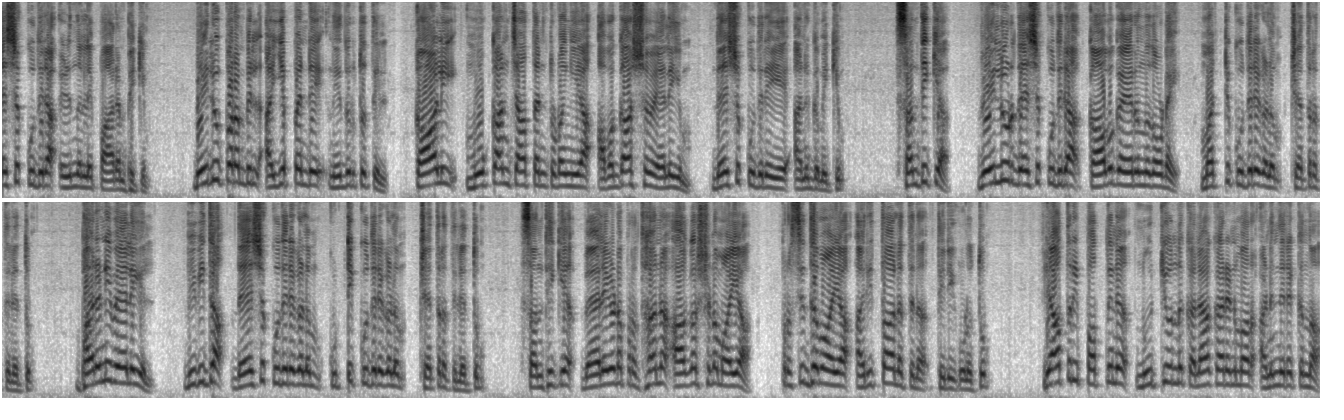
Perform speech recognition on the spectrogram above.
ദേശക്കുതിര എഴുന്നള്ളിപ്പ് ആരംഭിക്കും വേലൂപ്പറമ്പിൽ അയ്യപ്പന്റെ നേതൃത്വത്തിൽ കാളി മൂക്കാൻ ചാത്തൻ തുടങ്ങിയ അവകാശവേലയും ദേശക്കുതിരയെ അനുഗമിക്കും. സന്ധ്യയ്ക്ക് വേലൂർ ദേശക്കുതിര കാവ് കയറുന്നതോടെ മറ്റു കുതിരകളും ക്ഷേത്രത്തിലെത്തും. ഭരണിവേലയിൽ വിവിധ ദേശക്കുതിരകളും കുട്ടിക്കുതിരകളും ക്ഷേത്രത്തിലെത്തും. സന്ധ്യയ്ക്ക് വേലയുടെ പ്രധാന ആകർഷണമായ പ്രസിദ്ധമായ അരിത്താലത്തിന് തിരികൊളുത്തും. രാത്രി പത്തിന് നൂറ്റിയൊന്ന് കലാകാരന്മാർ അണിനിരക്കുന്ന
